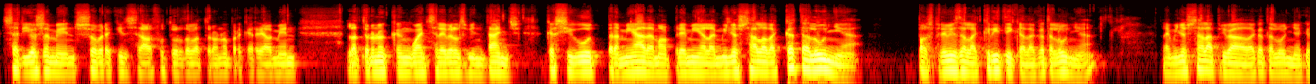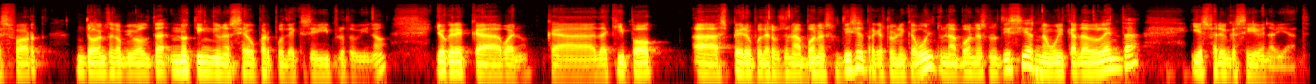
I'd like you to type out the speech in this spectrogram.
seriosament sobre quin serà el futur de la Trono, perquè realment la Trono que enguany celebra els 20 anys, que ha sigut premiada amb el Premi a la millor sala de Catalunya pels Premis de la Crítica de Catalunya, la millor sala privada de Catalunya, que és fort, doncs, de cop i volta, no tingui una seu per poder exhibir i produir. No? Jo crec que, bueno, que d'aquí poc eh, espero poder-vos donar bones notícies, perquè és l'únic que vull, donar bones notícies, no vull cap de dolenta, i esperem que sigui ben aviat.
